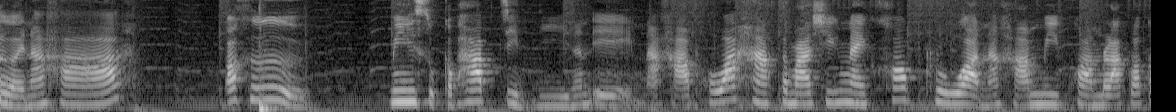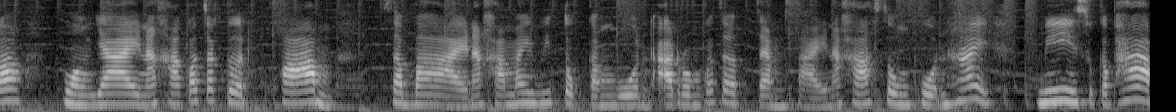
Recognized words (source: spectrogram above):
ลยนะคะ ก็คือมีสุขภาพจิตดีนั่นเองนะคะ เพราะว่าหากสมาชิกในครอบครัวนะคะ มีความรักแล้วก็ห่วงใยนะคะ ก็จะเกิดความสบายนะคะ ไม่วิตกกังวล อารมณ์ก็จะแจ่มใสนะคะ ส่งผลให้มีสุขภาพ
